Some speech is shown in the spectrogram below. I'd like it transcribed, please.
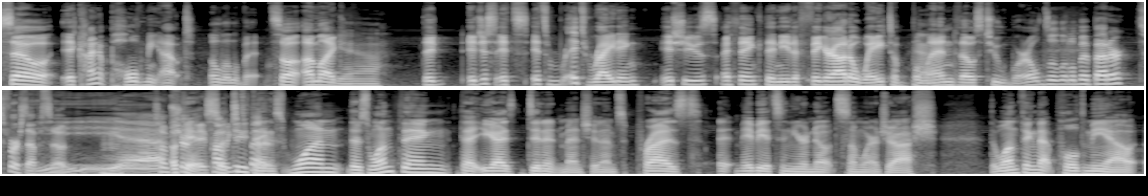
So it kind of pulled me out a little bit. So I'm like, yeah. they it just it's it's it's writing issues. I think they need to figure out a way to blend those two worlds a little bit better. It's first episode. Yeah. So I'm sure okay, it so probably two things. One, there's one thing that you guys didn't mention. I'm surprised. It, maybe it's in your notes somewhere, Josh. The one thing that pulled me out,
